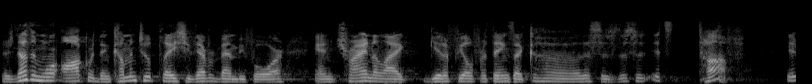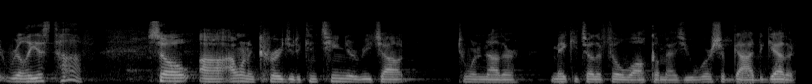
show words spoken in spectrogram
There's nothing more awkward than coming to a place you've never been before and trying to like get a feel for things like, oh, this is this is it's tough. It really is tough. So uh, I want to encourage you to continue to reach out to one another, make each other feel welcome as you worship God together.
